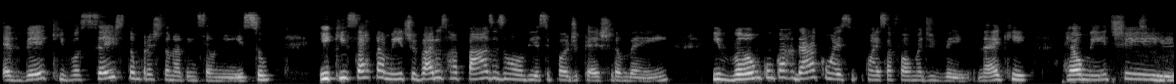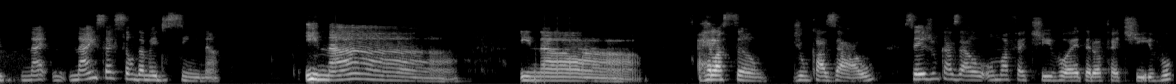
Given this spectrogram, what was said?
é ver que vocês estão prestando atenção nisso e que certamente vários rapazes vão ouvir esse podcast também e vão concordar com, esse, com essa forma de ver, né? Que realmente na, na inserção da medicina e na e na relação de um casal, seja um casal homoafetivo ou heteroafetivo,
